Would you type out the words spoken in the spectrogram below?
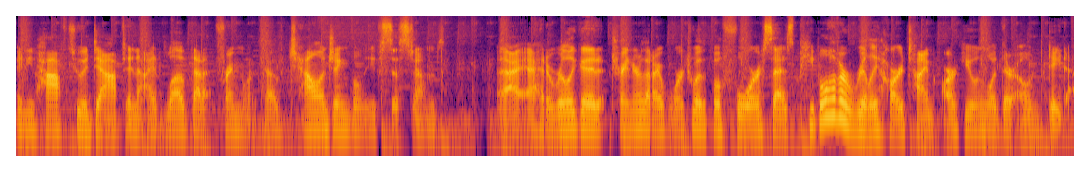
and you have to adapt and I love that framework of challenging belief systems. I, had a really good trainer that I've worked with before says people have a really hard time arguing with their own data.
